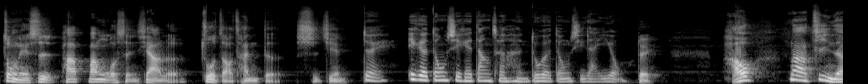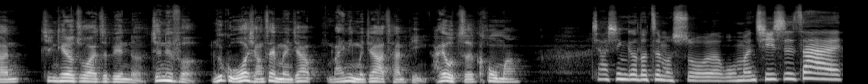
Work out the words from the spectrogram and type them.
重点是它帮我省下了做早餐的时间。对，一个东西可以当成很多个东西来用。对，好，那既然今天都坐在这边了，Jennifer，如果我想在你们家买你们家的产品，还有折扣吗？嘉兴哥都这么说了，我们其实，在。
